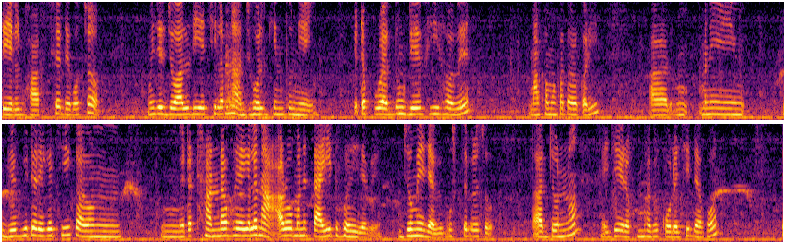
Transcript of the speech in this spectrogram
তেল ভাসছে, দেখেছ? আমি যে জল দিয়েছিলাম না, ঝোল কিন্তু নেই। এটা পুরো একদম গ্রেভি হবে, মাখা মাখা তরকারি। আর মানে গ্রেভিটা রেখেছি কারণ এটা ঠান্ডা হয়ে গেলে না আরও মানে টাইট হয়ে যাবে, জমে যাবে, বুঝতে পেরেছ? তার জন্য এই যে এরকমভাবে করেছি, দেখো। তো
